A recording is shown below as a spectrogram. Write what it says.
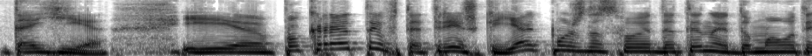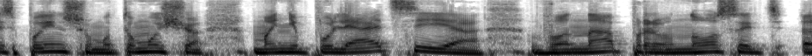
дає. І е, покреативте трішки, як можна своєю дитиною домовитись по-іншому, тому що маніпуляція вона привносить е,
